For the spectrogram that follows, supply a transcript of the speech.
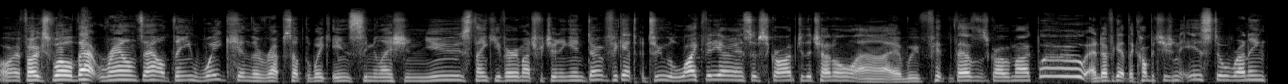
Alright, folks, well, that rounds out the week and that wraps up the week in simulation news. Thank you very much for tuning in. Don't forget to like the video and subscribe to the channel. Uh, we've hit the 1,000 subscriber mark. Woo! And don't forget the competition is still running.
